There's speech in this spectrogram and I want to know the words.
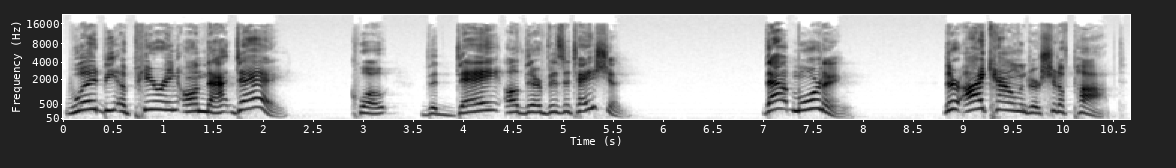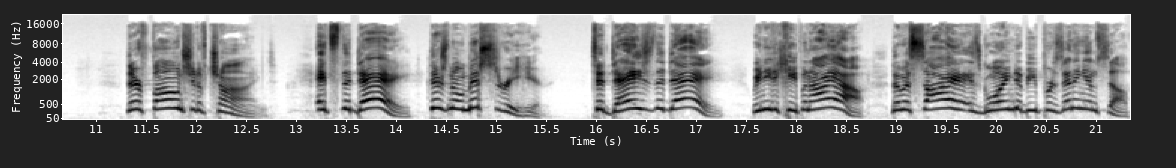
would be appearing on that day. Quote, the day of their visitation. That morning, their eye calendar should have popped, their phone should have chimed. It's the day. There's no mystery here. Today's the day. We need to keep an eye out. The Messiah is going to be presenting himself,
